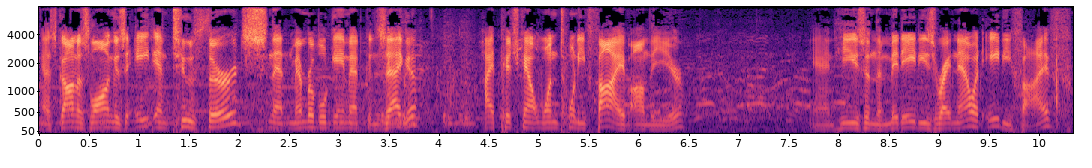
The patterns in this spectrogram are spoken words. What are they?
has gone as long as eight and two thirds in that memorable game at Gonzaga. High pitch count 125 on the year. And he's in the mid 80s right now at 85.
